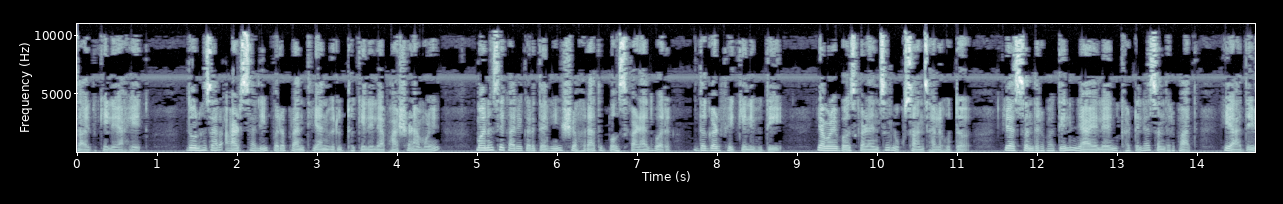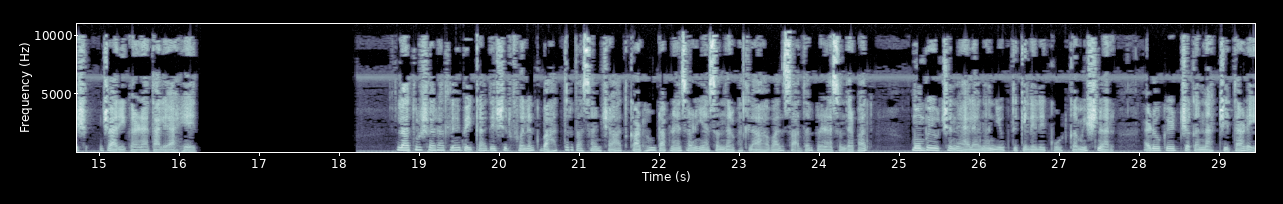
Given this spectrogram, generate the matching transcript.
जारी केले आहेत. दोन हजार आठ साली परप्रांतीयांविरुद्ध केलेल्या भाषणामुळे मनसे कार्यकर्त्यांनी शहरात बस गाड्यांवर दगडफेक केली होती. यामुळे बस गाड्यांचं नुकसान झालं होतं. या संदर्भातील न्यायालयीन खटल्यासंदर्भात हे आदेश जारी करण्यात आले आहेत. लातूर शहरातले बेकायदेशीर फलक बहात्तर तासांच्या आत काढून टाकण्याचा आणि यासंदर्भातला अहवाल सादर करण्यासंदर्भात मुंबई उच्च न्यायालयानं नियुक्त केलेले court commissioner advocate Jagannath Chitade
